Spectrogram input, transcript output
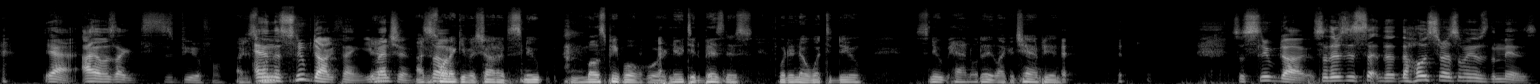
yeah, I was like, this is beautiful. I just And then the Snoop Dogg thing you Yeah. mentioned. I just So- want to give a shout out to Snoop. Most people who are new to the business wouldn't know what to do. Snoop handled it like a champion. So Snoop Dogg. So there's this. Uh, the, the host of WrestleMania was The Miz,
